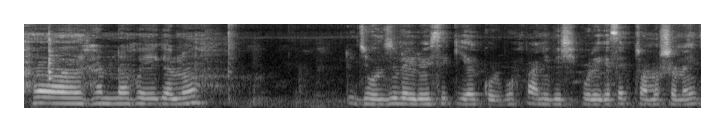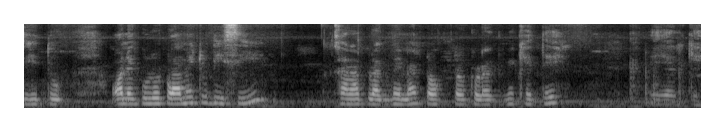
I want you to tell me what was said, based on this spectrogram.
হ্যাঁ রান্না হয়ে গেল। একটু ঝোল ঝোলাই রয়েছে, কী আর করব? পানি বেশি পড়ে গেছে সমস্যা নাই, যেহেতু অনেকগুলো টমেটো দিছি, খারাপ লাগবে না, টক টক লাগবে খেতে, এই আর কি।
